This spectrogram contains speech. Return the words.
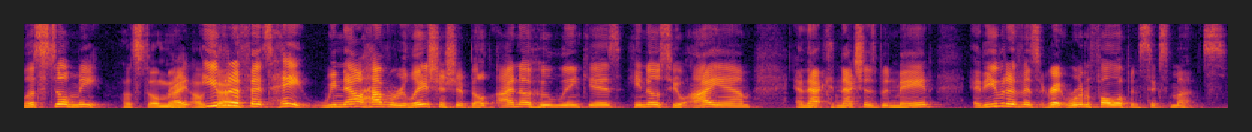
Let's still meet. Let's still meet. right? Okay. Even if it's, hey, we now have a relationship built. I know who Link is. He knows who I am, and that connection has been made. And even if it's great, we're going to follow up in six months.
